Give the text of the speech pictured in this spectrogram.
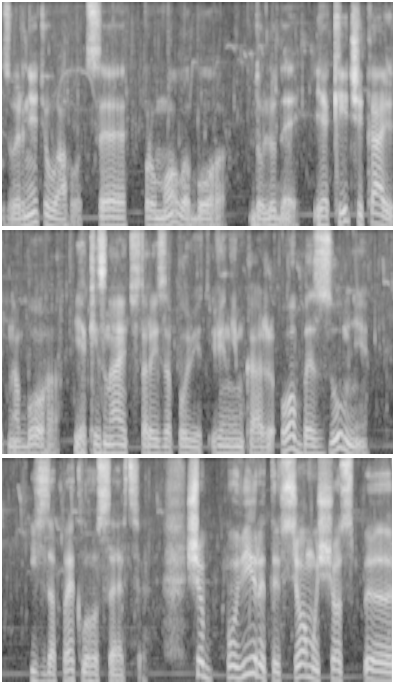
зверніть увагу, це промова Бога до людей, які чекають на Бога, які знають старий заповіт. І він їм каже: О, безумні із запеклого серця, щоб повірити всьому, що е,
